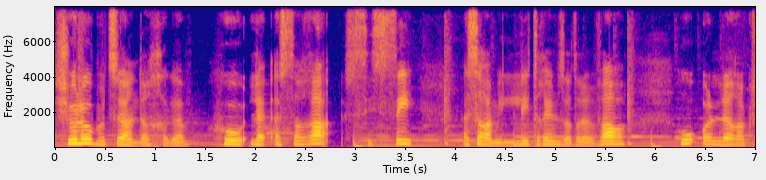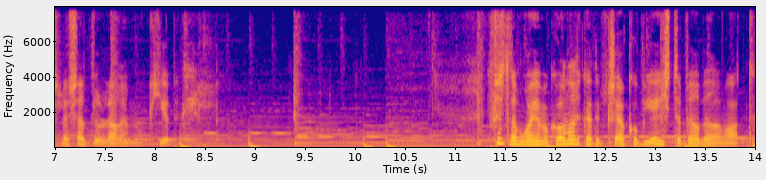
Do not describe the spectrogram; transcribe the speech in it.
שהוא לוב מצוין דרך אגב. הוא לעשרה cc, עשרה מיליליטרים זה אותו דבר, הוא עולה רק שלושה דולרים או קיוביקל. כפי שאתם רואים, הקורנר קטן כשהקובייה ישתפר ברמות.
